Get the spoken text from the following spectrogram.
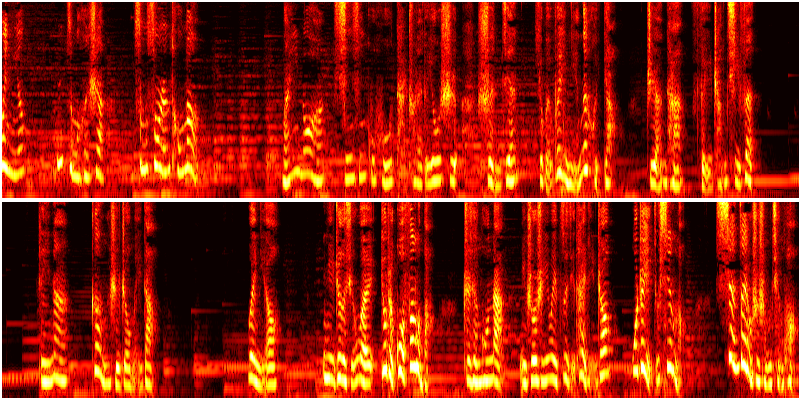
魏宁，你怎么回事？怎么送人头呢？马伊诺尔辛辛苦苦打出来的优势，瞬间又被魏宁给毁掉，这让他非常气愤。李娜更是皱眉道：“魏宁，你这个行为有点过分了吧？之前空大你说是因为自己太紧张，我这也就信了。现在又是什么情况？”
